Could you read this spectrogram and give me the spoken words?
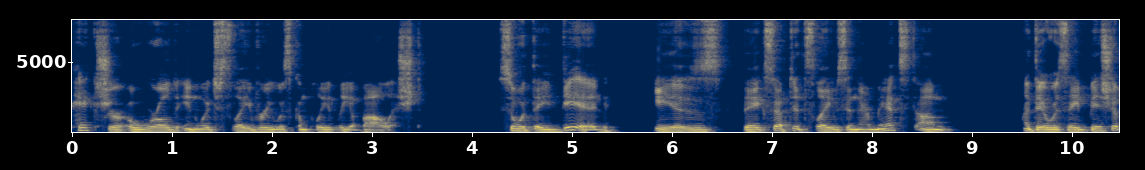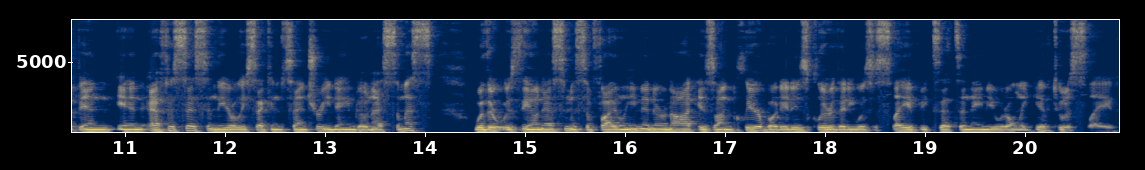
picture a world in which slavery was completely abolished. So what they did is they accepted slaves in their midst. Um, there was a bishop in, in Ephesus in the early second century named Onesimus. Whether it was the Onesimus of Philemon or not is unclear, but it is clear that he was a slave because that's a name you would only give to a slave.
